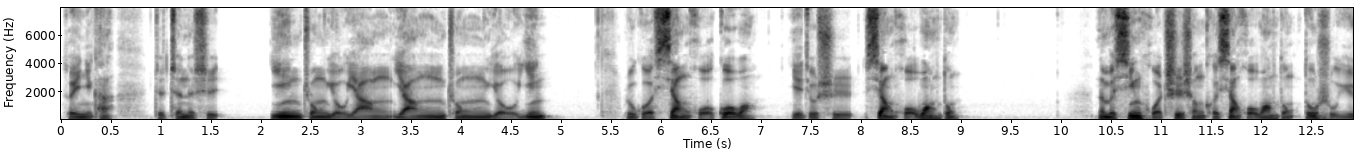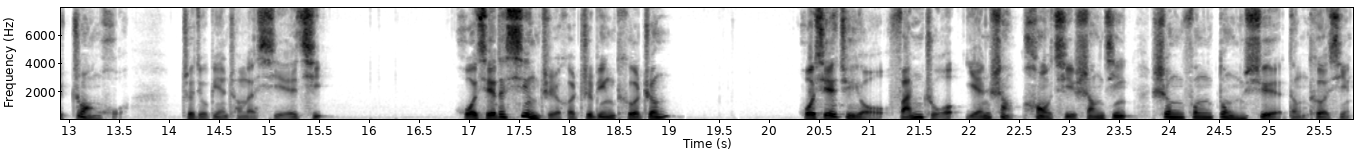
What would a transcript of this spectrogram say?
所以你看，这真的是阴中有阳，阳中有阴。如果相火过旺，也就是相火旺动，那么心火炽盛和相火旺动都属于壮火，这就变成了邪气。火邪的性质和致病特征。火邪具有烦灼、炎上、耗气、伤筋、生风动血等特性。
